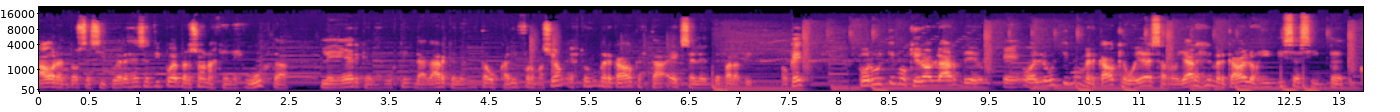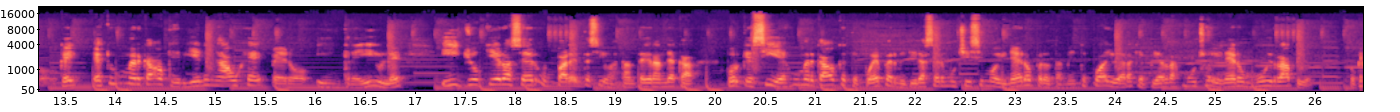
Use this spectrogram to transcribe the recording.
Ahora, entonces, si tú eres ese tipo de personas que les gusta leer, que les gusta indagar, que les gusta buscar información, esto es un mercado que está excelente para ti, ¿ok? Por último, quiero hablar de, eh, o el último mercado que voy a desarrollar es el mercado de los índices sintéticos, ¿ok? Esto es un mercado que viene en auge, pero increíble, y yo quiero hacer un paréntesis bastante grande acá, porque sí, es un mercado que te puede permitir hacer muchísimo dinero, pero también te puede ayudar a que pierdas mucho dinero muy rápido, ¿ok?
